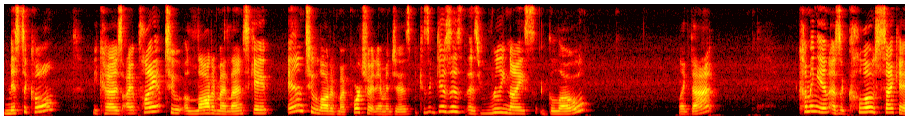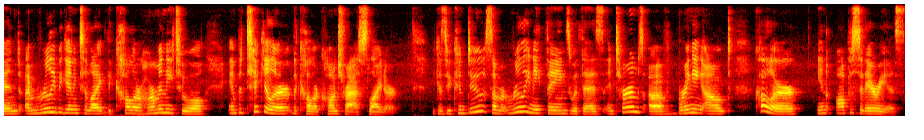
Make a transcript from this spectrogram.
Mystical because I apply it to a lot of my landscape and to a lot of my portrait images because it gives us this really nice glow like that. Coming in as a close second, I'm really beginning to like the color harmony tool, in particular the color contrast slider, because you can do some really neat things with this in terms of bringing out color in opposite areas.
